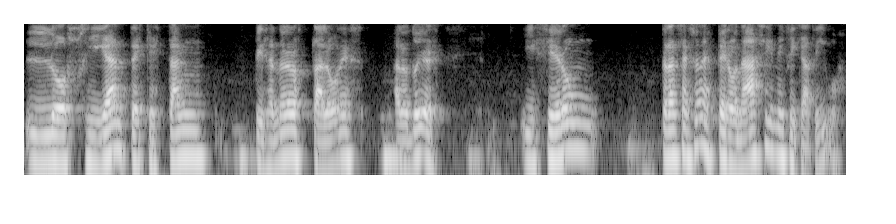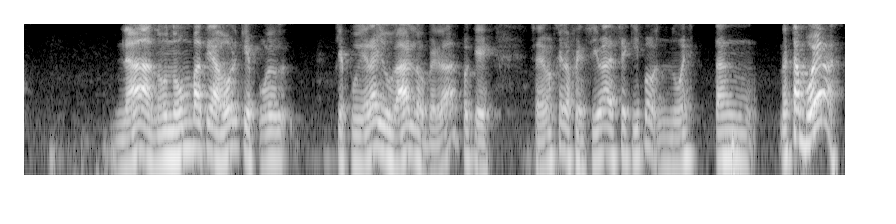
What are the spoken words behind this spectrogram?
los gigantes que están pisándole los talones a los Dodgers hicieron transacciones, pero nada significativo. Nada, no, no un bateador que, que pudiera ayudarlos, ¿verdad? Porque sabemos que la ofensiva de ese equipo no es tan, no es tan buena.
